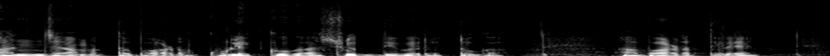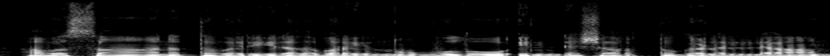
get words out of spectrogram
അഞ്ചാമത്തെ പാഠം കുളിക്കുക ശുദ്ധി വരുത്തുക. ആ പാഠത്തിലെ അവസാനത്തെ വരിയിൽ അത് പറയുന്നു വുളുവിന്റെ ഷർത്തുകളെല്ലാം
